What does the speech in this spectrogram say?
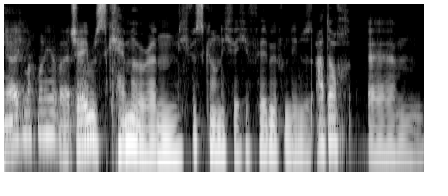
Ja, ich mach mal hier weiter. James Cameron. Ich wüsste gar nicht, welche Filme von dem. Ah, doch. Ähm,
